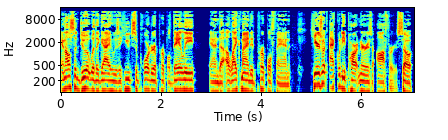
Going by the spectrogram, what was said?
and also do it with a guy who's a huge supporter of Purple Daily and a like minded Purple fan, here's what Equity Partners offers. So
